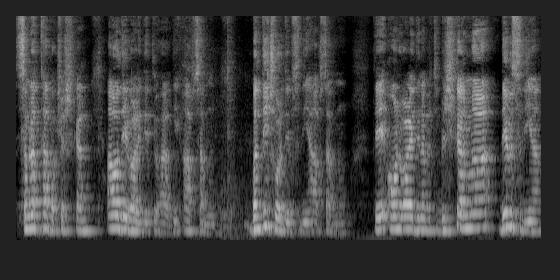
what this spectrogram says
ਸਮਰੱਥਾ ਬਖਸ਼ਿਸ਼ ਕਰਨ, ਆਓ ਦੀਵਾਲੀ ਦੇ ਤਿਉਹਾਰ ਦੀ ਆਪ ਸਭ ਨੂੰ, ਬੰਦੀ ਛੋੜ ਦਿਵਸ ਦੀਆਂ ਆਪ ਸਭ ਨੂੰ ਤੇ ਆਉਣ ਵਾਲੇ ਦਿਨਾਂ ਵਿੱਚ ਵਿਸ਼ਕਰਮਾ ਦਿਵਸ ਦੀਆਂ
